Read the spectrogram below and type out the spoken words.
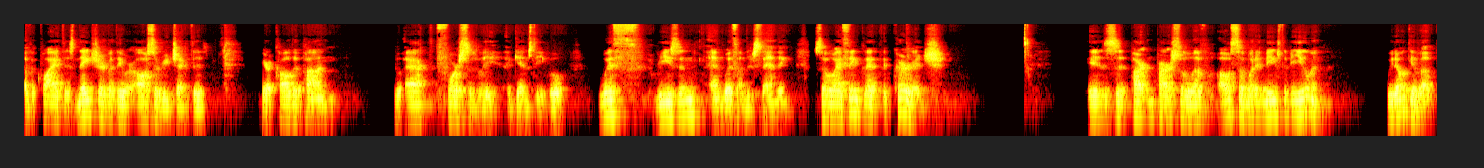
of a quietist nature, but they were also rejected. We are called upon to act forcibly against evil with reason and with understanding. So I think that the courage is part and parcel of also what it means to be human. We don't give up.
